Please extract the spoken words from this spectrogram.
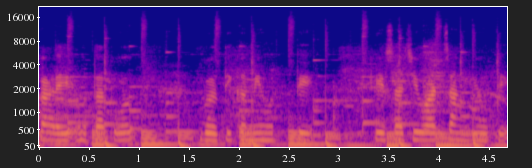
काळे होतात व गळती कमी होते. केसाची वाढ चांगली होते.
